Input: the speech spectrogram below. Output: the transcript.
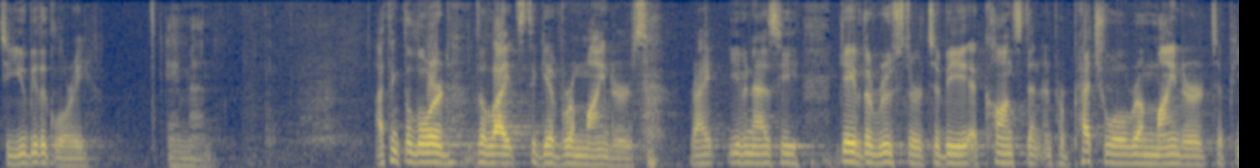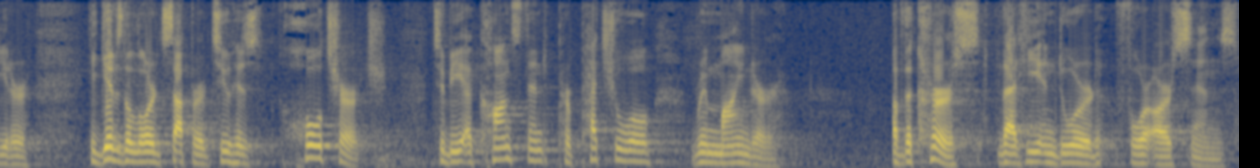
To you be the glory. Amen. I think the Lord delights to give reminders, right? Even as he gave the rooster to be a constant and perpetual reminder to Peter, he gives the Lord's Supper to his whole church to be a constant, perpetual reminder of the curse that he endured for our sins.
